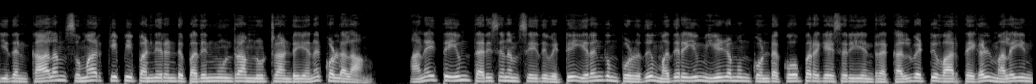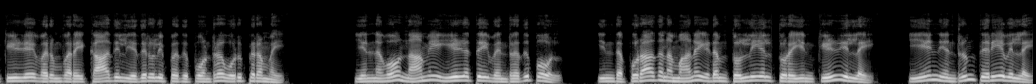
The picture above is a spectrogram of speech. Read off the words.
இதன் காலம் சுமார் கிபி பன்னிரண்டு பதிமூன்றாம் நூற்றாண்டு எனக் கொள்ளலாம். அனைத்தையும் தரிசனம் செய்துவிட்டு இறங்கும் பொழுது மதுரையும் ஈழமும் கொண்ட கோப்பரகேசரி என்ற கல்வெட்டு வார்த்தைகள் மலையின் கீழே வரும் வரை காதில் எதிரொலிப்பது போன்ற ஒரு பிரமை. என்னவோ நாமே ஈழத்தை வென்றது போல். இந்த புராதனமான இடம் தொல்லியல் துறையின் கீழ் இல்லை. ஏன் என்றும் தெரியவில்லை.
